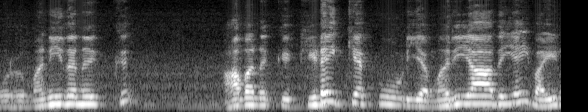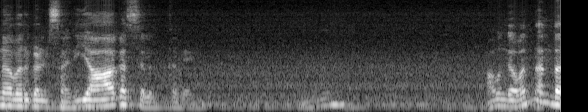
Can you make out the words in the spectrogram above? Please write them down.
ஒரு மனிதனுக்கு அவனுக்கு கிடைக்கக்கூடிய மரியாதையை வைணவர்கள் சரியாக செலுத்த வேண்டும். அவங்க வந்து அந்த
